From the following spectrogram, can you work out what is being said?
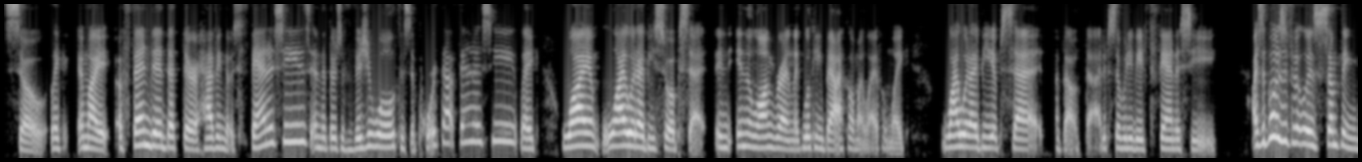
So, like, am I offended that they're having those fantasies and that there's a visual to support that fantasy? Like, why am why would I be so upset? In in the long run, like looking back on my life, I'm like, why would I be upset about that if somebody made fantasy? I suppose if it was something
